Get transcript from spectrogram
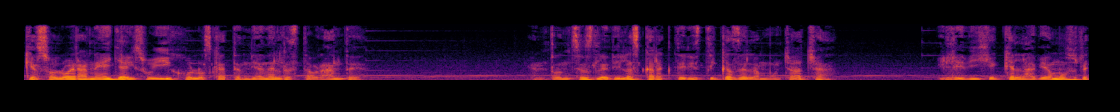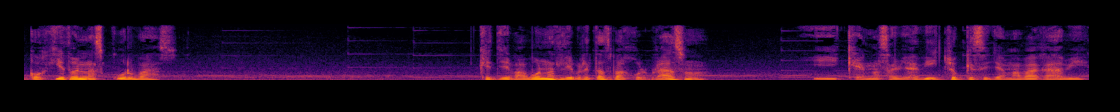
que solo eran ella y su hijo los que atendían el restaurante. Entonces le di las características de la muchacha y le dije que la habíamos recogido en las curvas, que llevaba unas libretas bajo el brazo y que nos había dicho que se llamaba Gaby.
